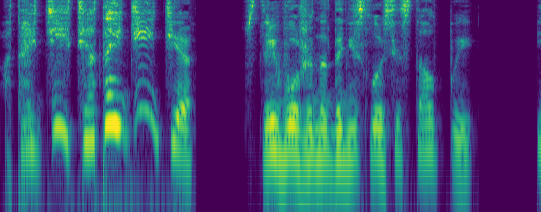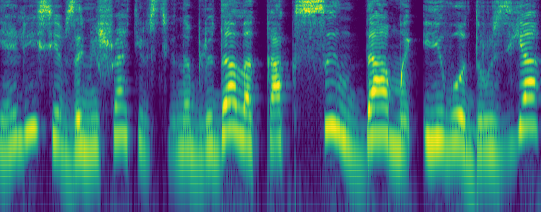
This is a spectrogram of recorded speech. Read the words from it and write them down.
«Отойдите, отойдите!» — встревоженно донеслось из толпы. И Алисия в замешательстве наблюдала, как сын дамы и его друзья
